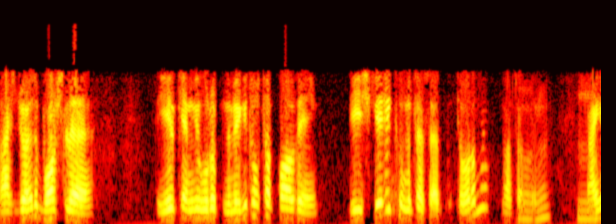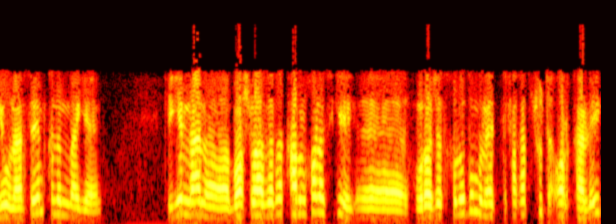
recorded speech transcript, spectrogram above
mana shu joyni boshla yelkamga urib nimaga to'xtab qolding deyish kerakku mutasaddi to'g'rimi? Manga u narsa ham qilinmagan. Keyin man bosh vazirni qabulxonasiga murojaat qilgandim ular aytdi faqat sud orqali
